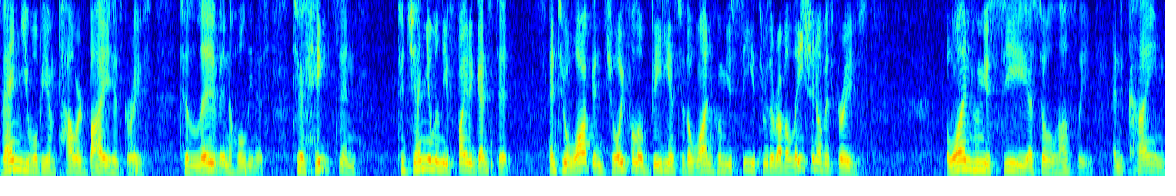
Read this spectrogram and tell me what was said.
then you will be empowered by His grace to live in holiness, to hate sin, to genuinely fight against it, and to walk in joyful obedience to the one whom you see through the revelation of His grace, the one whom you see as so lovely and kind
